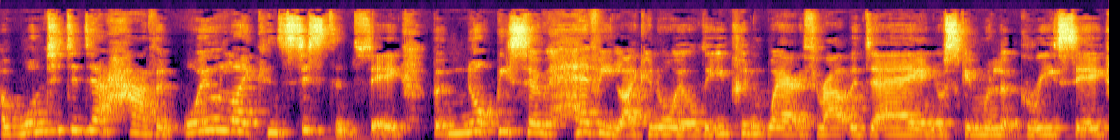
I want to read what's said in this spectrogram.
I wanted it to have an oil-like consistency, but not be so heavy like an oil that you couldn't wear it throughout the day and your skin would look greasy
